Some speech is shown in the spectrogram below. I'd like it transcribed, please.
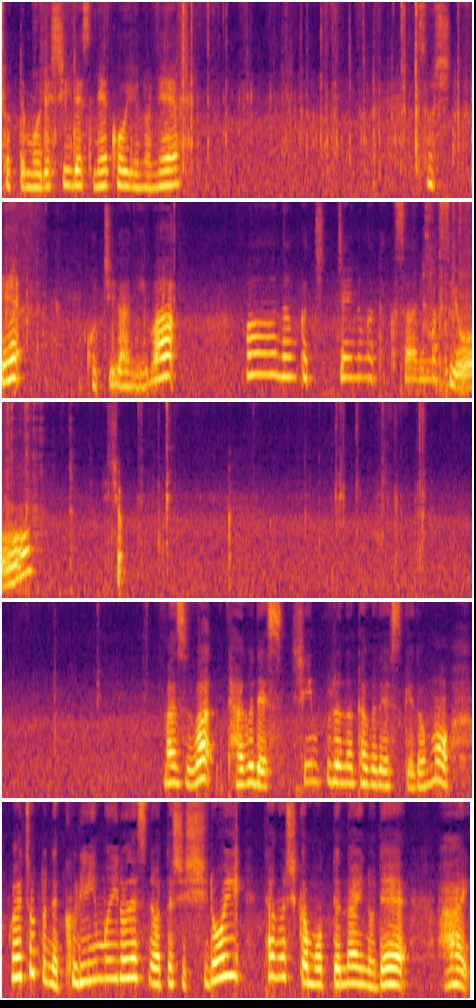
とっても嬉しいですねこういうのね。そしてこちらにはわーなんかちっちゃいのがたくさんありますよよいしょまずはタグです。シンプルなタグですけどもこれちょっとねクリーム色ですね。私白いタグしか持ってないのではい。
